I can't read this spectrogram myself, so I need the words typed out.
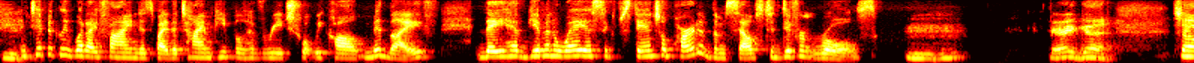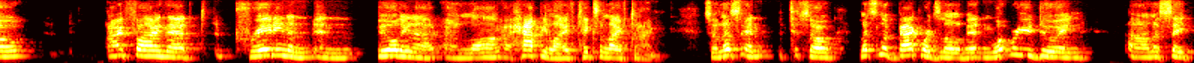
Mm. And typically, what I find is by the time people have reached what we call midlife, they have given away a substantial part of themselves to different roles. Mm-hmm. Very good. So I find that creating and, and building a, a long, a happy life takes a lifetime. So let's and t- so let's look backwards a little bit. And what were you doing? Uh, let's say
